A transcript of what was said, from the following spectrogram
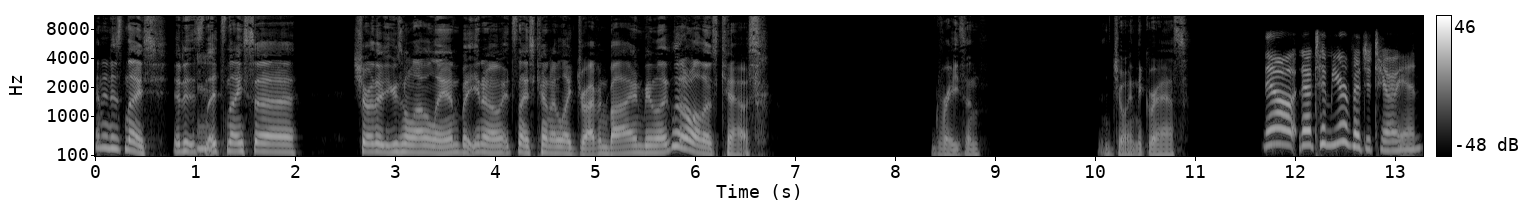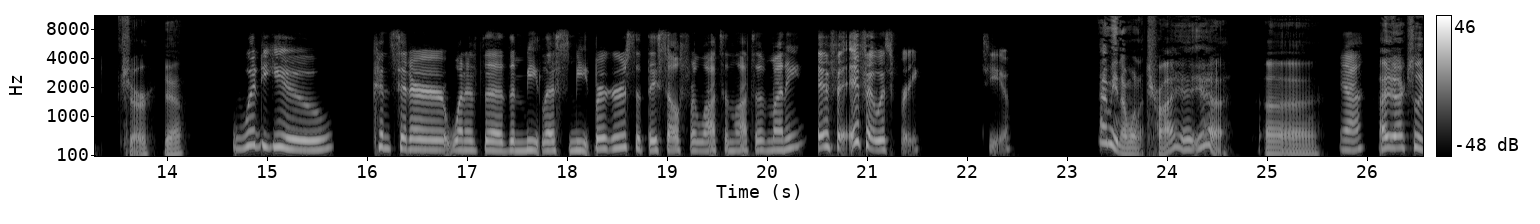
and it is nice. It is. Yeah. It's nice. Uh, sure, they're using a lot of land, but you know, it's nice, kind of like driving by and being like, "Look at all those cows grazing, enjoying the grass." Now, now, Tim, you're a vegetarian. Sure, yeah. Would you consider one of the the meatless meat burgers that they sell for lots and lots of money if if it was free to you? I mean, I want to try it. Yeah. Uh, Yeah. I actually,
